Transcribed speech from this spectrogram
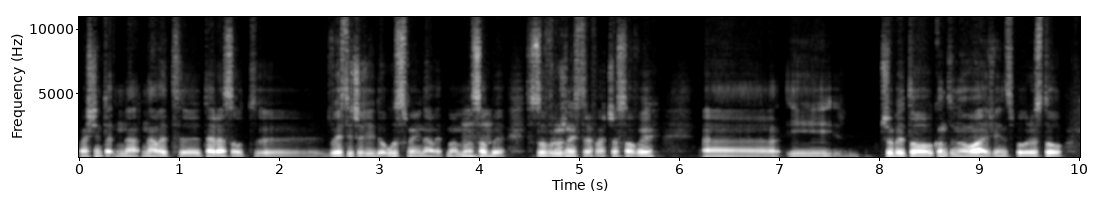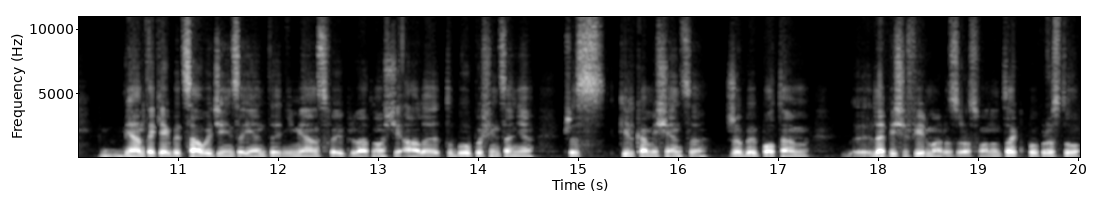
właśnie te, na, nawet y, teraz od y, 23 do 8 nawet mamy Mhm. osoby, co są w różnych strefach czasowych e, i żeby to kontynuować, więc po prostu miałem tak jakby cały dzień zajęty, nie miałem swojej prywatności, ale to było poświęcenie przez kilka miesięcy, żeby potem y, lepiej się firma rozrosła. No tak po prostu,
